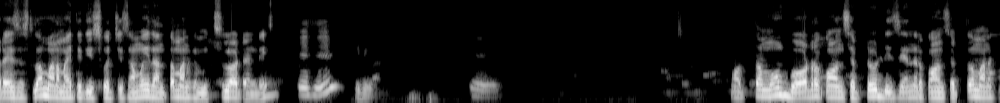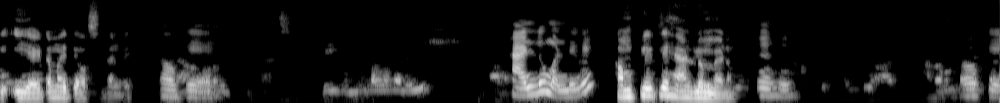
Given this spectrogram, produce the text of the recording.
ప్రైసెస్లో మనం అయితే తీసుకొచ్చేసాము. ఇదంతా మనకి మిక్స్ లాట్ అండి. ఇది మొత్తము బోర్డర్ కాన్సెప్ట్ డిజైనర్ కాన్సెప్ట్తో మనకి ఈ ఐటమ్ అయితే వస్తుందండి. ఓకే. హ్యాండ్లూమ్ అండి ఇవి? Completely handloom madam okay.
